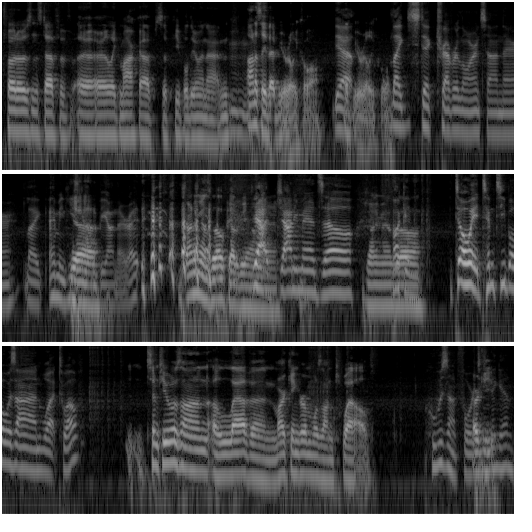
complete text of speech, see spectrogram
photos and stuff of uh, or, like mock-ups of people doing that, and honestly, that'd be really cool. Mm-hmm. Yeah. that'd be really cool. like stick Trevor Lawrence on there. Like I mean he's Yeah. got to be on there, right? Johnny Manziel's got to be on yeah, there. Johnny Manziel. Johnny Manziel. Fucking Oh wait, Tim Tebow was on what twelve? Tim Tebow was on eleven. Mark Ingram was on twelve. Who was on fourteen RG. again?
